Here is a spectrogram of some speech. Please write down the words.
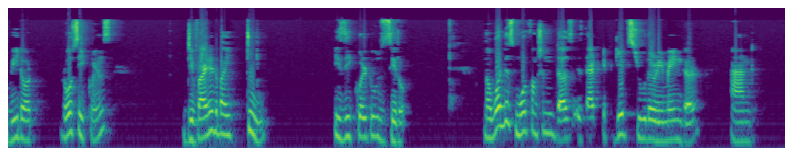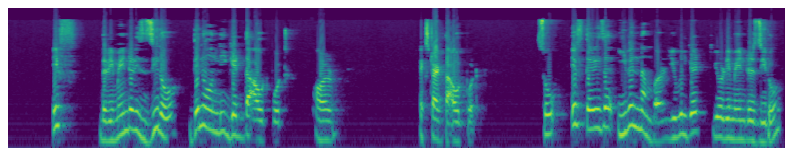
v dot row sequence divided by 2 is equal to 0. Now what this mod function does is that it gives you the remainder and if the remainder is 0 then only get the output or extract the output. So if there is an even number you will get your remainder 0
